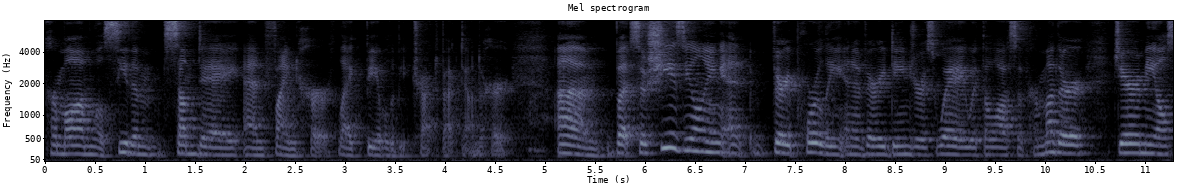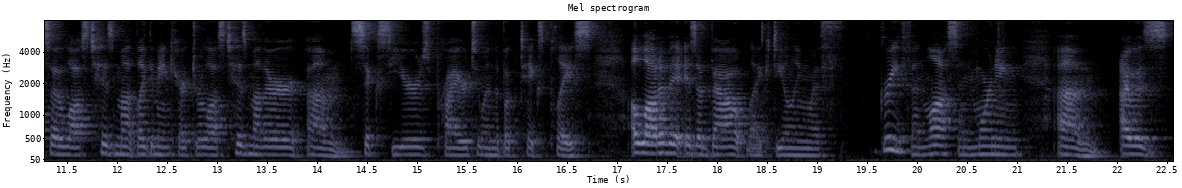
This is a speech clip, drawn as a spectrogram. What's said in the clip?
her mom will see them someday and find her, like be able to be tracked back down to her. Um, but so she is dealing at, very poorly in a very dangerous way with the loss of her mother. Jeremy also lost his mother, like the main character lost his mother um, six years prior to when the book takes place. A lot of it is about like dealing with grief and loss and mourning. Um, I was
